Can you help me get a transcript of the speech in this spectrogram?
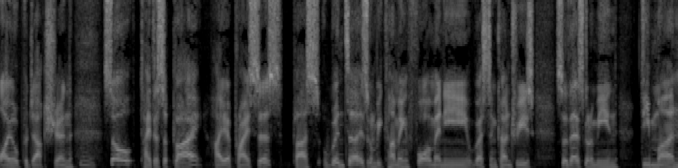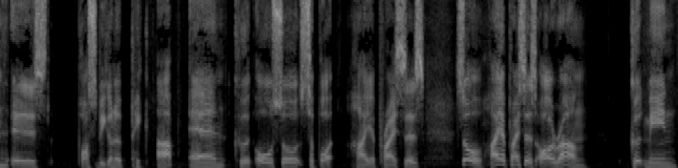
oil production. Mm. So tighter supply, higher prices, plus winter is going to be coming for many Western countries. So that's going to mean demand is possibly going to pick up and could also support higher prices. So, higher prices all around could mean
